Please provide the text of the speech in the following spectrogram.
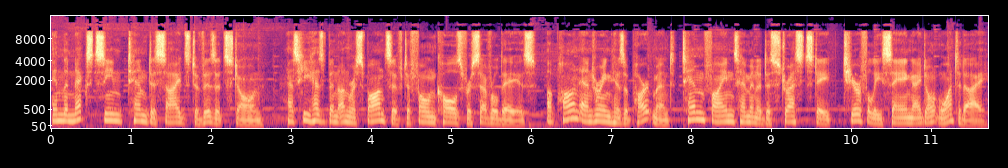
In the next scene Tim decides to visit Stone, as he has been unresponsive to phone calls for several days. Upon entering his apartment, Tim finds him in a distressed state, tearfully saying I don't want to die.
